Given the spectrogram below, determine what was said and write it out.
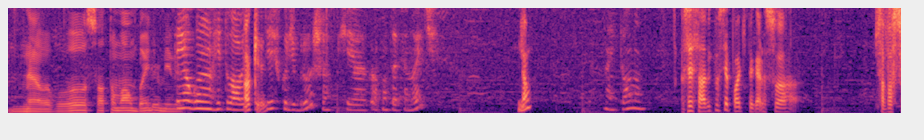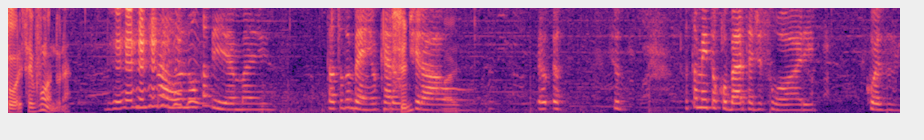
Não, eu vou só tomar um banho e dormir Tem mesmo. algum ritual Ok. específico de bruxa que acontece à noite? Não. Ah, então não. Você sabe que você pode pegar a sua, sua vassoura e sair voando, né? Não, eu não sabia, mas tá tudo bem. Eu quero Sim. tirar o. Eu, eu, se eu, eu também tô coberta de suor e coisas,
